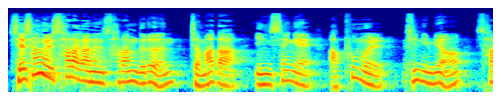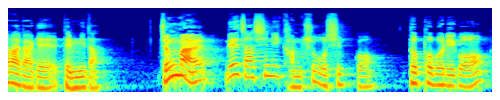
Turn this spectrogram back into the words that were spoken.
세상을 살아가는 사람들은 저마다 인생의 아픔을 지니며 살아가게 됩니다. 정말 내 자신이 감추고 싶고 덮어버리고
